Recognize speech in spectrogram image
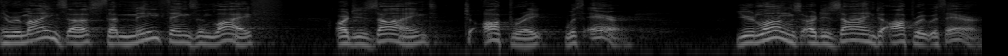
It reminds us that many things in life are designed to operate with air. Your lungs are designed to operate with air.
